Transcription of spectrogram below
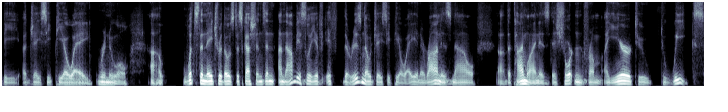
be a JCPOA renewal. Uh, what's the nature of those discussions? And and obviously if if there is no jcpoa and iran is now uh, the timeline is is shortened from a year to to weeks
